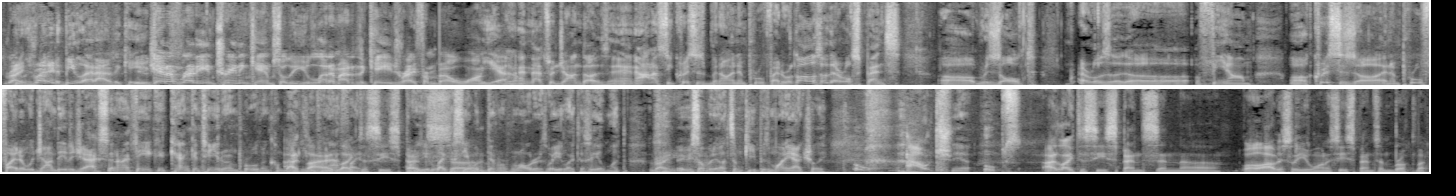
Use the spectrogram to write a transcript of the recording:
Right. He was ready to be let out of the cage. You get him ready in training camp so that you let him out of the cage right from bell one. Yeah, you know? and that's what John does. And honestly, Chris has been an improved fighter, regardless of the Errol Spence uh, result. Errol's a, a, a phenom. Uh, Chris is uh, an improved fighter with John David Jackson, and I think he can, can continue to improve and come back. I'd li- I'd like fight. to see Spence, You'd like to see him uh, with a different promoter. Is what you'd like to see him with. Right. Maybe somebody lets him keep his money. Actually. Oh, ouch. Yeah. Oops. I'd like to see Spence and uh, well, obviously you want to see Spence and Brook, but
